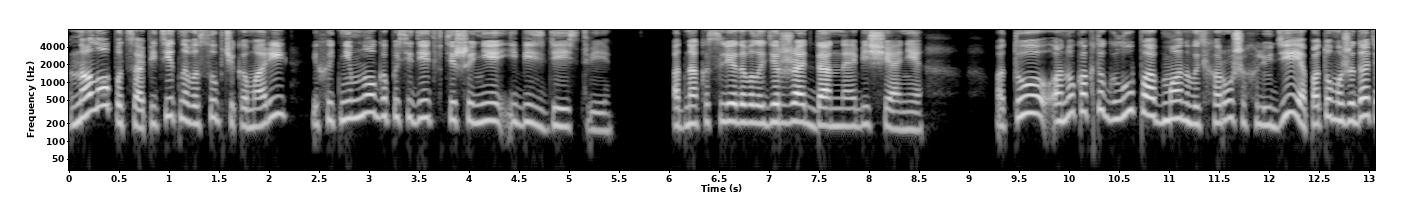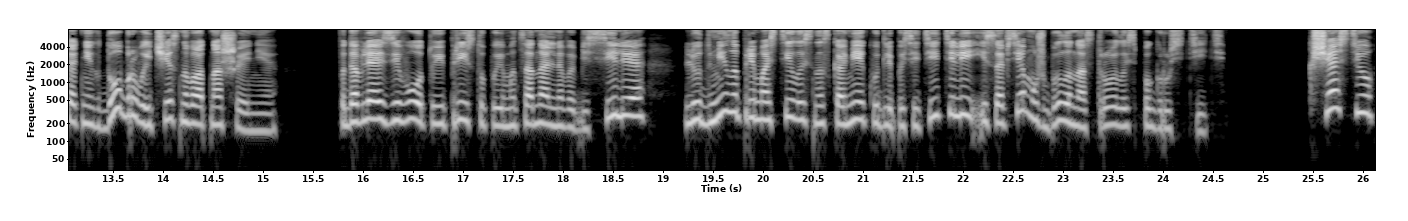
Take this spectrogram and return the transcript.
Налопаться аппетитного супчика Мари и хоть немного посидеть в тишине и бездействии. Однако следовало держать данное обещание, а то оно как-то глупо обманывать хороших людей, а потом ожидать от них доброго и честного отношения. Подавляя зевоту и приступы эмоционального бессилия, Людмила примостилась на скамейку для посетителей и совсем уж было настроилась погрустить. К счастью,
